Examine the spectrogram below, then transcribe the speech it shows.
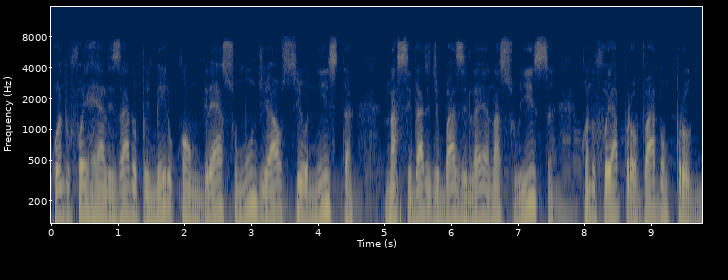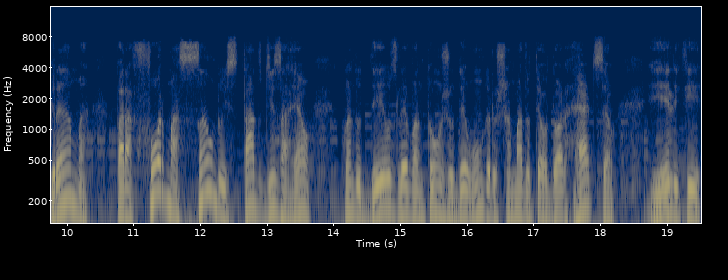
quando foi realizado o primeiro Congresso Mundial Sionista na cidade de Basileia, na Suíça, quando foi aprovado um programa para a formação do Estado de Israel, quando Deus levantou um judeu húngaro chamado Theodor Herzl, e ele que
